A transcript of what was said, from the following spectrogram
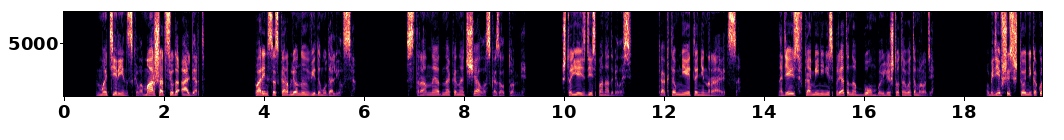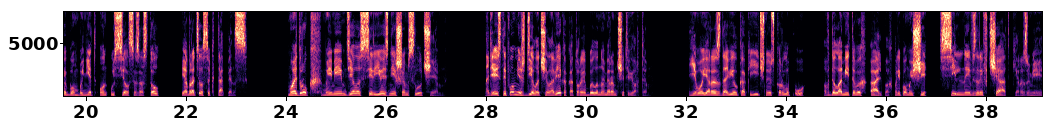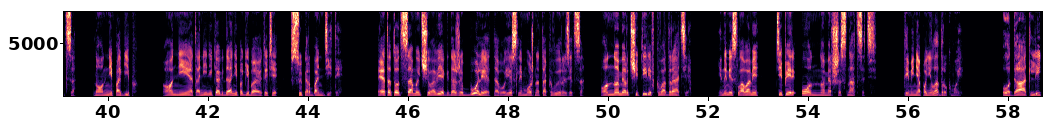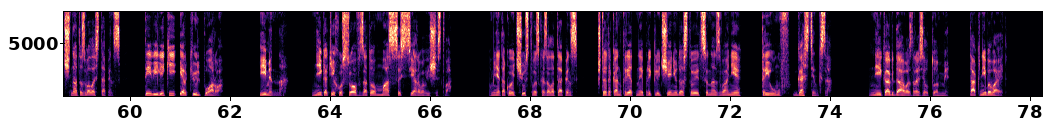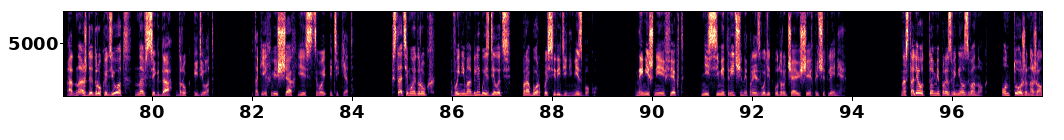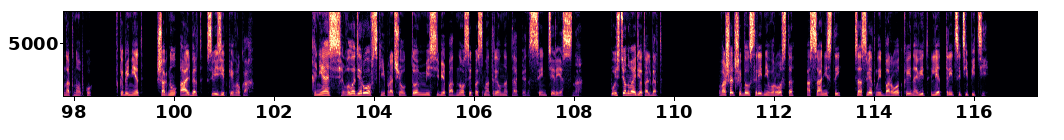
Материнского. Марш отсюда, Альберт! Парень с оскорбленным видом удалился. «Странное, однако, начало», — сказал Томми. «Что ей здесь понадобилось? Как-то мне это не нравится. Надеюсь, в камине не спрятана бомба или что-то в этом роде». Убедившись, что никакой бомбы нет, он уселся за стол и обратился к Таппинс. «Мой друг, мы имеем дело с серьезнейшим случаем. Надеюсь, ты помнишь дело человека, которое было номером четвертым. Его я раздавил как яичную скорлупу в Доломитовых Альпах при помощи сильной взрывчатки, разумеется, но он не погиб. О нет, они никогда не погибают, эти супербандиты. Это тот самый человек, даже более того, если можно так выразиться. Он номер 4 в квадрате. Иными словами, теперь он номер 16. Ты меня поняла, друг мой? О да, отлично, отозвалась Таппинс. Ты великий Эркюль Пуаро. Именно. Никаких усов, зато масса серого вещества. У меня такое чувство, сказала Таппинс, что это конкретное приключение удостоится названия «Триумф Гастингса». «Никогда», — возразил Томми. «Так не бывает. Однажды друг-идиот, навсегда друг-идиот». В таких вещах есть свой этикет. Кстати, мой друг, вы не могли бы сделать пробор посередине, не сбоку? Нынешний эффект несимметричен и производит удручающее впечатление. На столе у Томми прозвенел звонок. Он тоже нажал на кнопку. В кабинет шагнул Альберт с визиткой в руках. «Князь Владировский», — прочел Томми себе под нос и посмотрел на Таппинс. «Интересно. Пусть он войдет, Альберт». Вошедший был среднего роста, осанистый, со светлой бородкой, на вид лет 35.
